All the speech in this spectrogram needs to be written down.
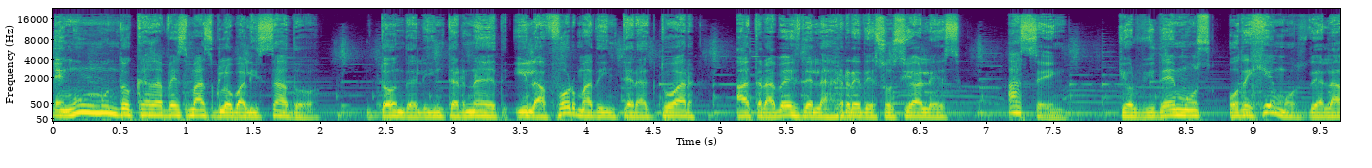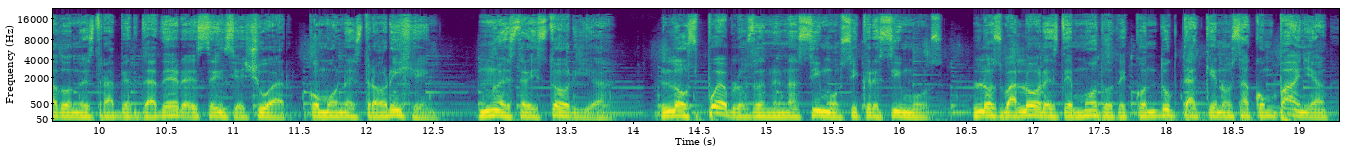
En un mundo cada vez más globalizado, donde el Internet y la forma de interactuar a través de las redes sociales hacen que olvidemos o dejemos de lado nuestra verdadera esencia shuar como nuestro origen, nuestra historia, los pueblos donde nacimos y crecimos, los valores de modo de conducta que nos acompañan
